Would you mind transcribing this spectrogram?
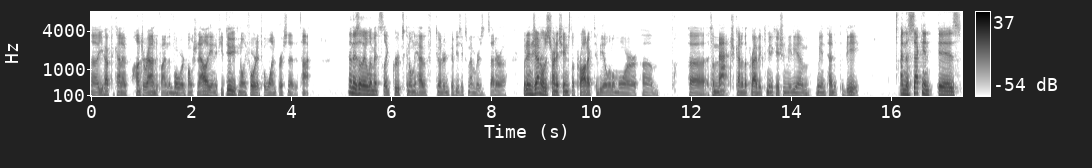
Uh, you have to kind of hunt around to find the mm-hmm. forward functionality, and if you do, you can only forward it to one person at a time. And there's other limits like groups can only have 256 members, et cetera. But in general, just trying to change the product to be a little more um, uh, to match kind of the private communication medium we intend it to be. And the second is,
